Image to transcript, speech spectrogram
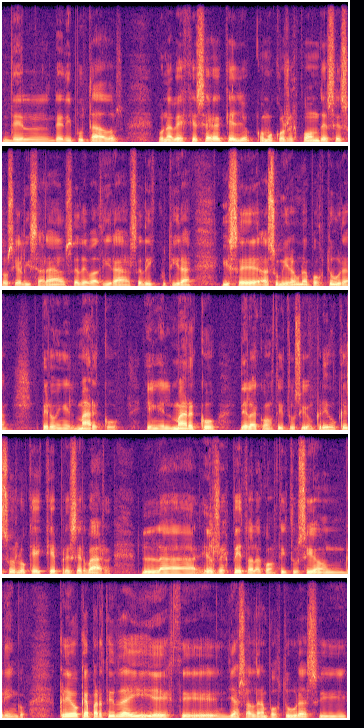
de diputados, una vez que se haga aquello, como corresponde, se socializará, se debatirá, se discutirá y se asumirá una postura, pero en el marco, en el marco de la Constitución. Creo que eso es lo que hay que preservar, el respeto a la Constitución gringo. Creo que a partir de ahí este, ya saldrán posturas y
